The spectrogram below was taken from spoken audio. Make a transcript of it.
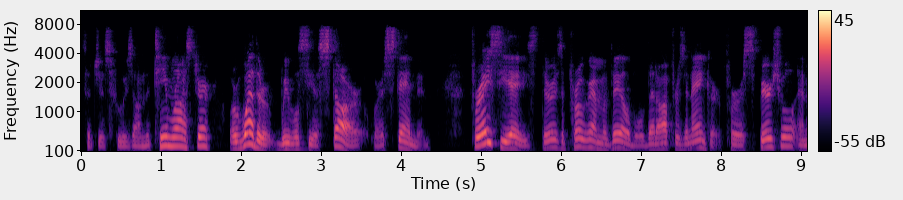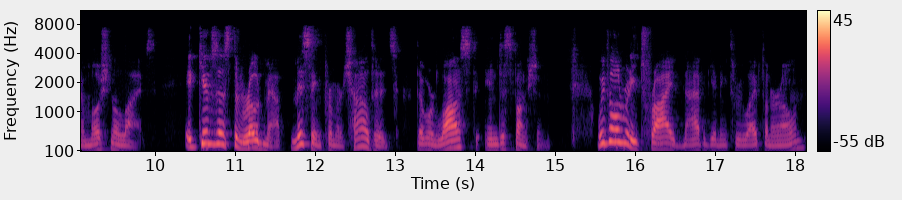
such as who is on the team roster or whether we will see a star or a stand in. For ACAs, there is a program available that offers an anchor for our spiritual and emotional lives. It gives us the roadmap missing from our childhoods that were lost in dysfunction. We've already tried navigating through life on our own,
